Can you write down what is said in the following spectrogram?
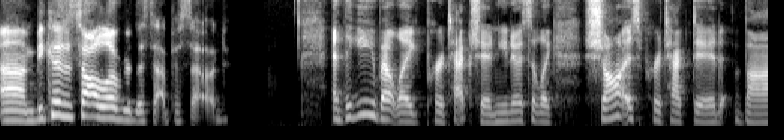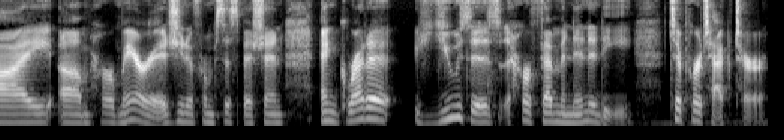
um, because it's all over this episode and thinking about like protection you know so like shaw is protected by um her marriage you know from suspicion and greta uses her femininity to protect her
